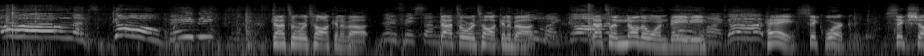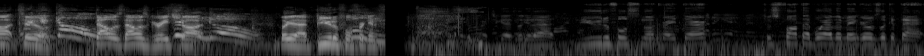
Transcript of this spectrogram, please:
Oh, let's go, baby! That's what we're talking about. Let me FaceTime. my That's what we're talking about. Oh my god. That's another one, oh baby. Oh my god. Hey, sick work. Sick shot too. Freaking go. That was that was a great shot. Freaking go. Look at that beautiful Holy freaking. you guys look at that beautiful snook right there. Just fought that boy out of the mangroves. Look at that.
